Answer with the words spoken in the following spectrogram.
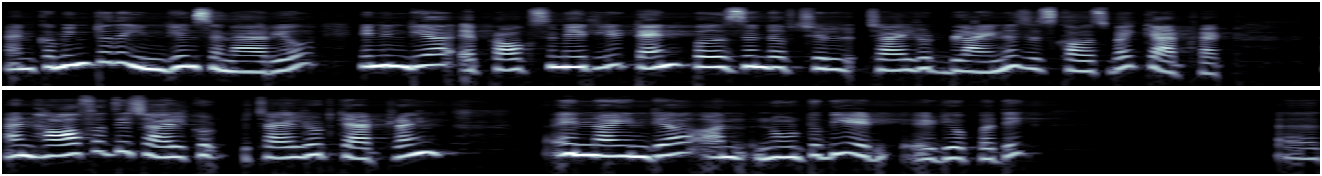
And coming to the Indian scenario, in India, approximately 10% of chil- childhood blindness is caused by cataract, and half of the childhood, childhood cataract in uh, India are known to be id- idiopathic. Uh,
